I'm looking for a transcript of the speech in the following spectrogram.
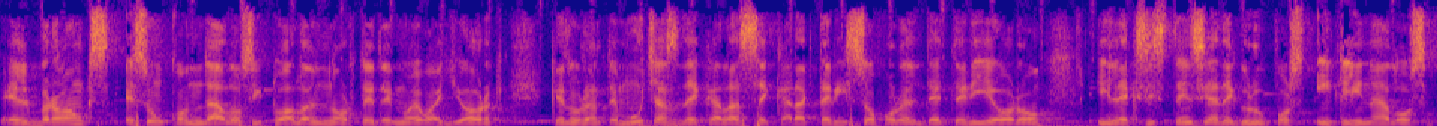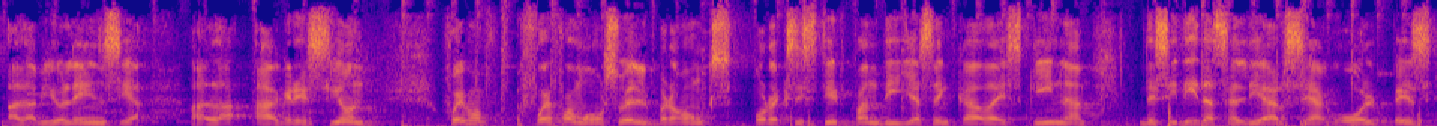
El Bronx es un condado situado al norte de Nueva York que durante muchas décadas se caracterizó por el deterioro y la existencia de grupos inclinados a la violencia, a la agresión. Fue, fue famoso el Bronx por existir pandillas en cada esquina, decididas a aliarse a golpes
